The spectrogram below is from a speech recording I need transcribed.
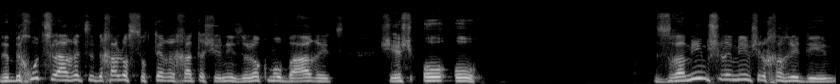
ובחוץ לארץ זה בכלל לא סותר אחד את השני, זה לא כמו בארץ שיש או-או. זרמים שלמים של חרדים,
